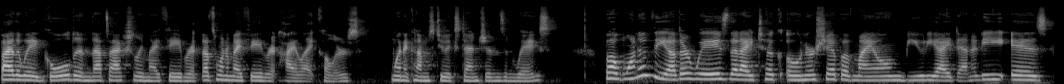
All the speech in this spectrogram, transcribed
By the way, golden, that's actually my favorite. That's one of my favorite highlight colors when it comes to extensions and wigs. But one of the other ways that I took ownership of my own beauty identity is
